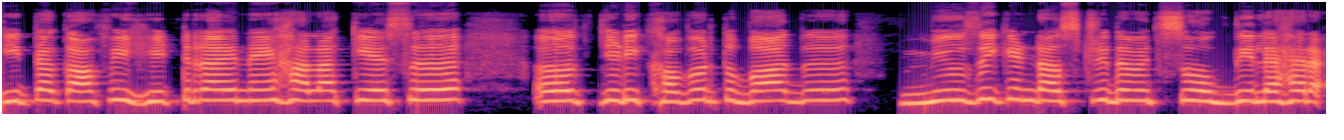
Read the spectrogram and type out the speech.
ਗੀਤ ਆ, ਕਾਫੀ ਹਿੱਟ ਰਹੇ ਨੇ। ਹਾਲਾਂਕਿ ਇਸ ਜਿਹੜੀ ਖਬਰ ਤੋਂ ਬਾਅਦ 뮤직 ਇੰਡਸਟਰੀ ਦੇ ਵਿੱਚ ਸੋਗ ਦੀ ਲਹਿਰ ਹੈ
